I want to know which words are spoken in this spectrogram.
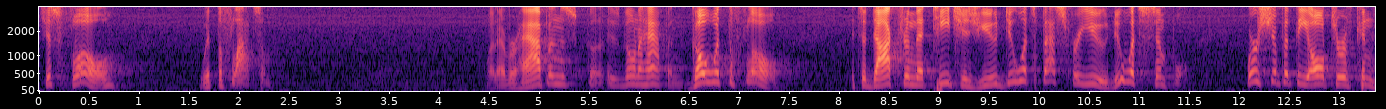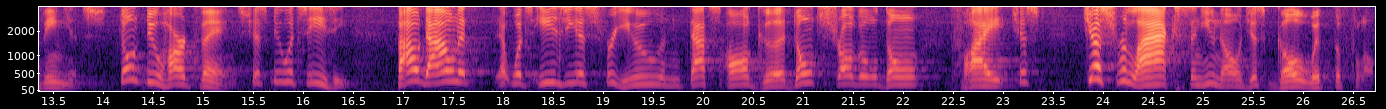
Just flow with the flotsam. Whatever happens is going to happen. Go with the flow. It's a doctrine that teaches you do what's best for you, do what's simple. Worship at the altar of convenience. Don't do hard things, just do what's easy. Bow down at, at what's easiest for you, and that's all good. Don't struggle, don't fight. Just just relax and you know, just go with the flow.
